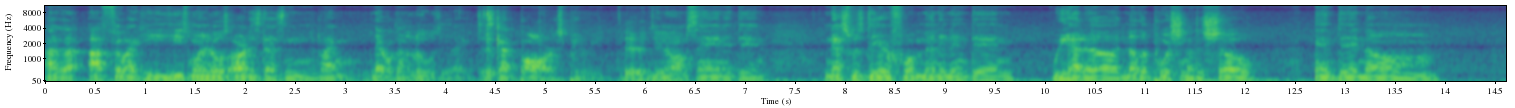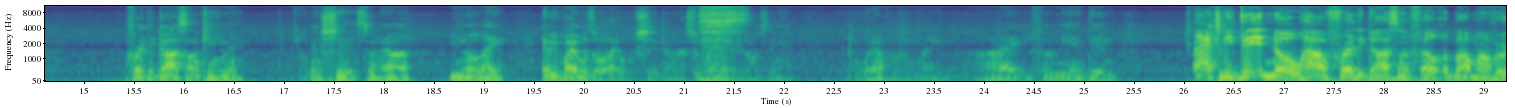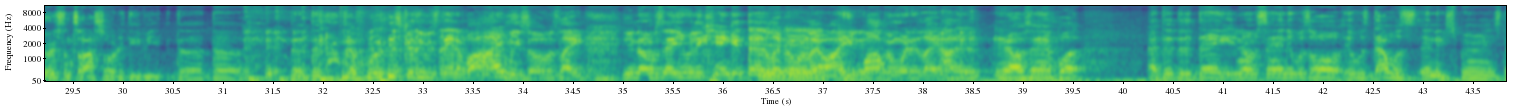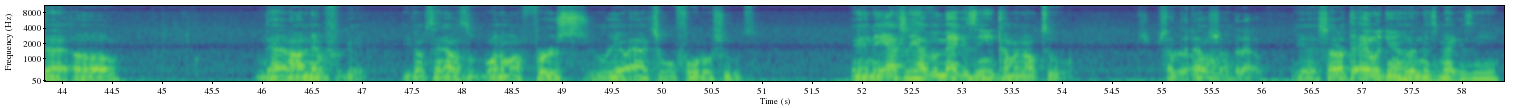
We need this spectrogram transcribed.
I, I I feel like he he's one of those artists that's like never gonna lose it. Like just got bars, period. Yeah. You know what I'm saying? And then Ness was there for a minute, and then we had uh, another portion of the show, and then um, Fred the Godson came in and shit. So now, you know, like everybody was all like, "Oh shit, now that's Fred." You know what I'm saying? Whatever. I'm like, all right, you feel me? And then I actually didn't know how Fred the Godson felt about my verse until I saw the DV the the the the, the footage because he was standing behind me. So it was like, you know what I'm saying? You really can't get that Yeah, look over yeah, like, why he yeah. bopping with it? Like I didn't, you know what I'm saying? But at the end of the day, you know what I'm saying? It was all it was that was an experience that uh that I'll never forget. You know what I'm saying? That was one of my first real actual photo shoots. And they actually have a magazine coming out too. Shout that out. Shout that out. Yeah, shout out to Elegant Hoodness magazine.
